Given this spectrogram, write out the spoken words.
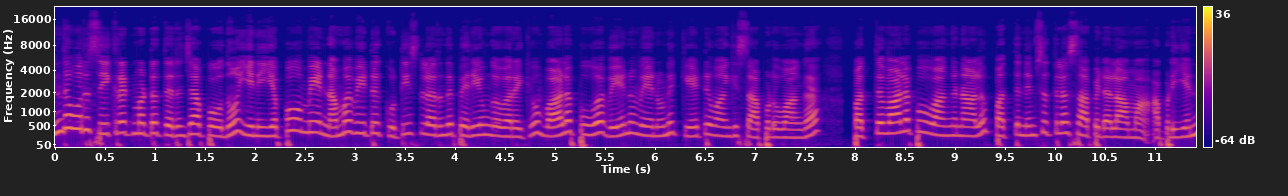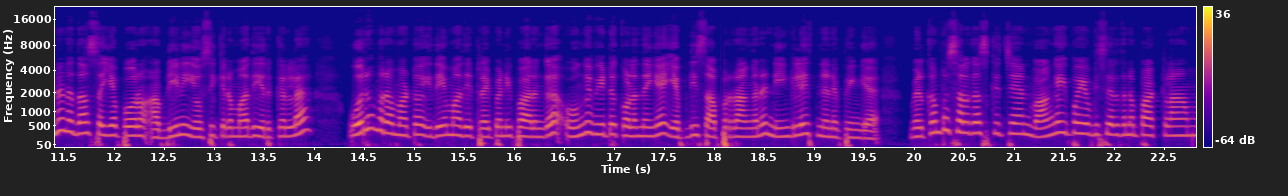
இந்த ஒரு சீக்ரெட் மட்டும் தெரிஞ்சால் போதும். இனி எப்போவுமே நம்ம வீட்டு குட்டீஸ்ல இருந்து பெரியவங்க வரைக்கும் வாழைப்பூவை வேணும் வேணும்னு கேட்டு வாங்கி சாப்பிடுவாங்க. பத்து வாழைப்பூ வாங்கினாலும் பத்து நிமிஷத்தில் சாப்பிடலாமா? அப்படி என்னென்னு தான் செய்ய போகிறோம் அப்படின்னு யோசிக்கிற மாதிரி இருக்குல்ல? ஒரு முறை மட்டும் இதே மாதிரி ட்ரை பண்ணி பாருங்கள் உங்கள் வீட்டு குழந்தைங்க எப்படி சாப்பிட்றாங்கன்னு நீங்களே நினைப்பீங்க. வெல்கம் டு சல்காஸ் கிச்சன் வாங்க இப்போ எப்படி செய்கிறதுன்னு பார்க்கலாம்.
